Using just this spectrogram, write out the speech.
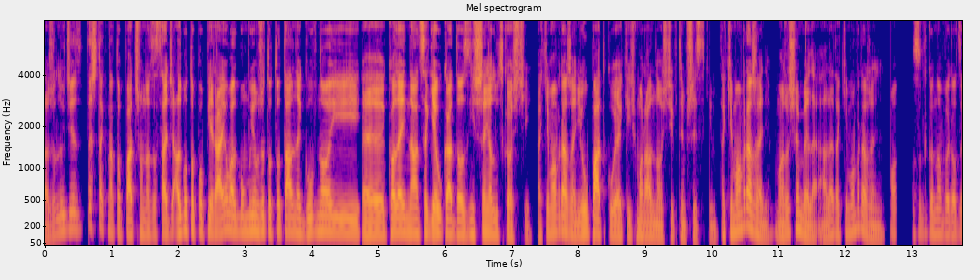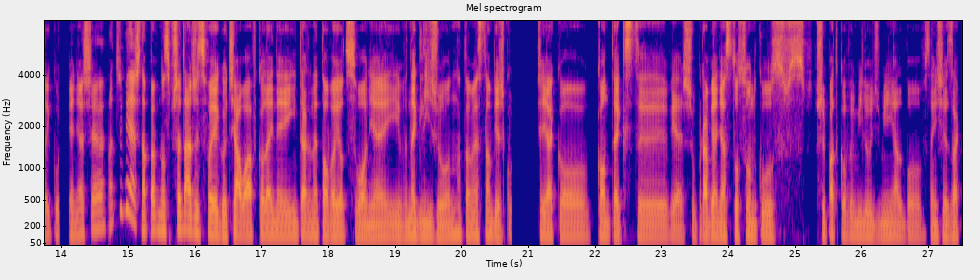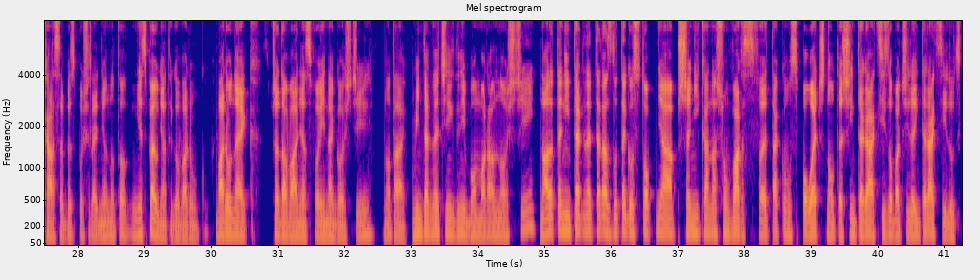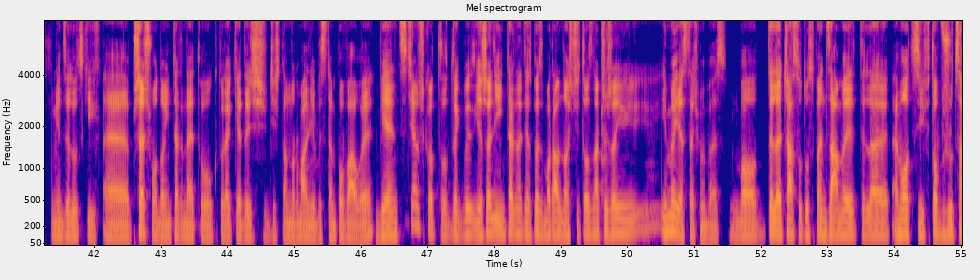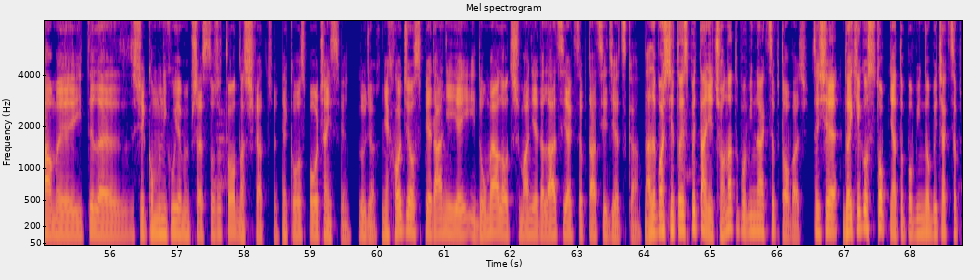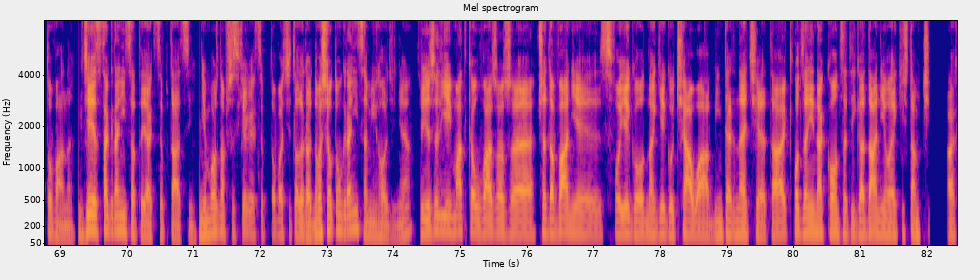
że ludzie też tak na to patrzą na zasadzie albo to popierają, albo mówią, że to totalne gówno i e, kolejna cegiełka do zniszczenia ludzkości. Takie mam wrażenie, upadku jakiejś moralności w tym wszystkim. Takie mam wrażenie. Może się mylę, ale takie mam wrażenie. To tylko nowy rodzaj kurwienia się. Znaczy wiesz, na pewno sprzedaży swojego ciała w kolejnej internetowej odsłonie i w negliżu, natomiast tam wiesz, kur- jako kontekst, y, wiesz, uprawiania stosunku z przypadkowymi ludźmi albo w sensie za kasę bezpośrednio, no to nie spełnia tego warunku. Warunek sprzedawania swojej nagości, no tak. W internecie nigdy nie było moralności, no ale ten internet teraz do tego stopnia przenika naszą warstwę taką społeczną też interakcji. Zobacz ile interakcji ludzki, międzyludzkich e, przeszło do internetu, które kiedyś gdzieś tam normalnie występowały, więc ciężko to jakby, jeżeli internet jest bez moralności, to znaczy, że i, i my jesteśmy bez, bo tyle czasu tu spędzamy, tyle emocji w to wrzucamy i tyle się komunikujemy przez to, że to od nas świadczy, jako o społeczeństwie, ludziach. Nie chodzi o wspieranie jej i dumę, ale otrzymanie relacji i akceptację dziecka. No ale właśnie to jest pytanie, czy ona to powinna akceptować? W sensie, do jakiego stopnia to powinno być akceptowane? Gdzie jest ta granica tej akceptacji? Nie można wszystkiego akceptować i tolerować. No właśnie o tą granicę mi chodzi, nie? Czyli jeżeli jej matka uważa, że sprzedawanie swojego nagiego ciała w internecie, tak? Chodzenie na koncert i gadanie o jakichś tam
